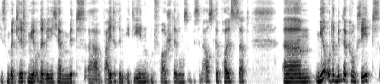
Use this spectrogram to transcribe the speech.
diesen Begriff mehr oder weniger mit äh, weiteren Ideen und Vorstellungen so ein bisschen ausgepolstert. Ähm, mehr oder minder konkret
